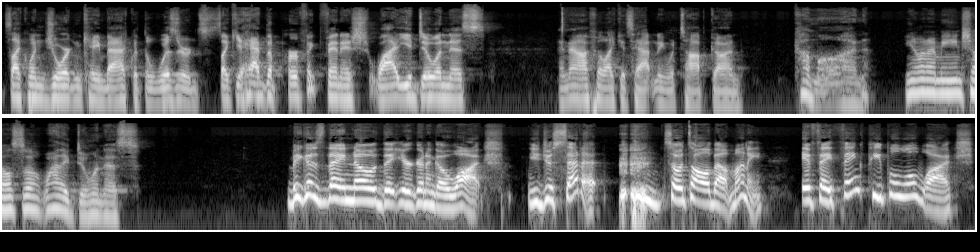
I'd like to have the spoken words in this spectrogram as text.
It's like when Jordan came back with the Wizards. It's like you had the perfect finish. Why are you doing this? And now I feel like it's happening with Top Gun. Come on. You know what I mean, Chelsea? Why are they doing this? Because they know that you're going to go watch. You just said it. so it's all about money. If they think people will watch,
